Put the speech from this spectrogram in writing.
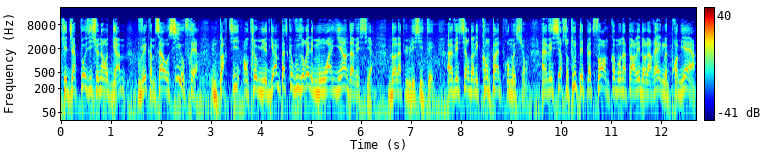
qui est déjà positionné en haut de gamme, vous pouvez comme ça aussi offrir une partie entrée au milieu de gamme parce que vous aurez les moyens d'investir dans la publicité, investir dans les campagnes promotion, investir sur toutes les plateformes comme on a parlé dans la règle première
